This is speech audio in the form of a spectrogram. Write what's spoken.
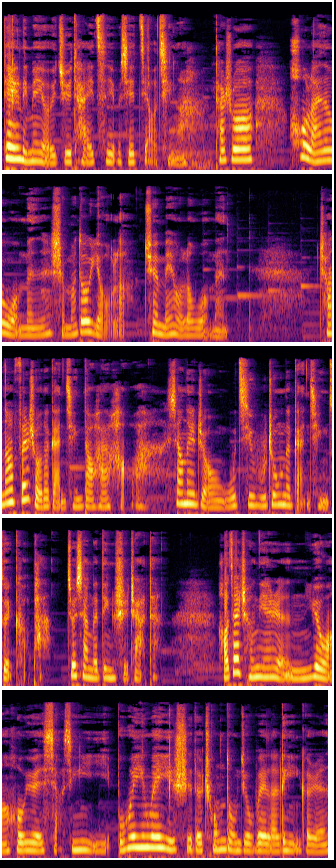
电影里面有一句台词有些矫情啊，他说：“后来的我们什么都有了，却没有了我们。”常常分手的感情倒还好啊，像那种无疾无终的感情最可怕，就像个定时炸弹。好在成年人越往后越小心翼翼，不会因为一时的冲动就为了另一个人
